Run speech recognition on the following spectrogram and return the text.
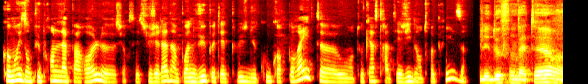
Comment ils ont pu prendre la parole euh, sur ces sujets-là d'un point de vue peut-être plus du coup corporate ou en tout cas stratégie d'entreprise? Les deux fondateurs,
